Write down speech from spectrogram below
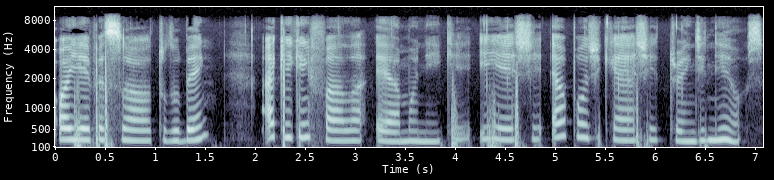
Oiê, pessoal, tudo bem? Aqui quem fala é a Monique e este é o podcast Trend News.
